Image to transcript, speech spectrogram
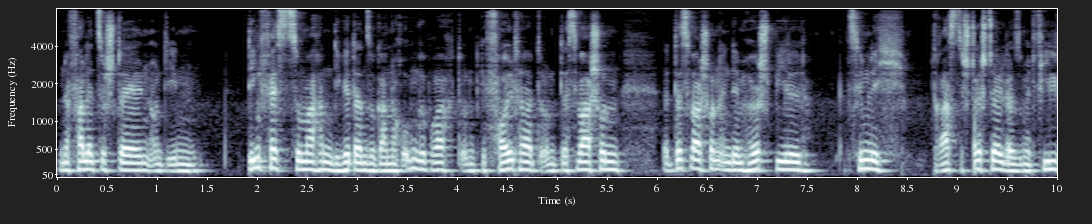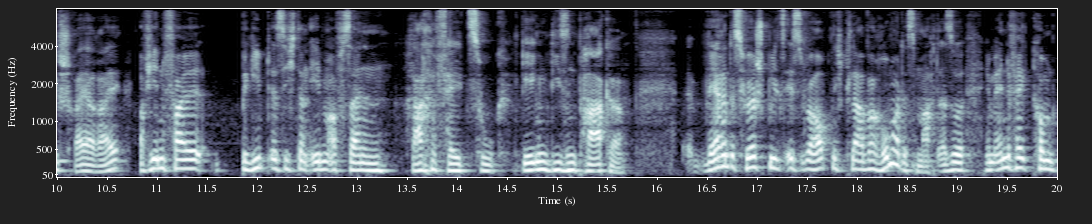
eine Falle zu stellen und ihn dingfest zu machen. Die wird dann sogar noch umgebracht und gefoltert und das war schon, das war schon in dem Hörspiel ziemlich drastisch dargestellt, also mit viel Schreierei. Auf jeden Fall begibt er sich dann eben auf seinen Rachefeldzug gegen diesen Parker während des Hörspiels ist überhaupt nicht klar, warum er das macht. Also im Endeffekt kommt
